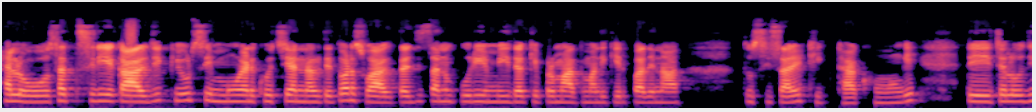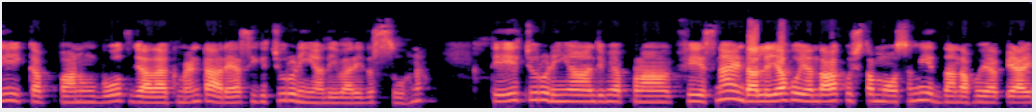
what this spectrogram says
ਹੈਲੋ, ਸਤਿ ਸ੍ਰੀ ਅਕਾਲ ਜੀ। Cute Simmu and Khush channel ਤੇ ਤੁਹਾਡਾ ਸਵਾਗਤ ਹੈ ਜੀ। ਸਾਨੂੰ ਪੂਰੀ ਉਮੀਦ ਹੈ ਕਿ ਪ੍ਰਮਾਤਮਾ ਦੀ ਕਿਰਪਾ ਦੇ ਨਾਲ ਤੁਸੀਂ ਸਾਰੇ ਠੀਕ ਠਾਕ ਹੋਵੋਗੇ। ਤੇ ਚਲੋ ਜੀ, ਇੱਕ ਆਪਾਂ ਨੂੰ ਬਹੁਤ ਜ਼ਿਆਦਾ ਕਮੈਂਟ ਆ ਰਿਹਾ ਸੀ ਕਿ ਝੁਰੜੀਆਂ ਦੇ ਬਾਰੇ ਦੱਸੋ, ਹਨਾ? ਤੇ ਇਹ ਝੁਰੜੀਆਂ ਜਿਵੇਂ ਆਪਣਾ ਫੇਸ ਨਾ ਡਲ ਜਿਹਾ ਹੋ ਜਾਂਦਾ ਕੁਝ ਤਾਂ ਮੌਸਮ ਹੀ ਇਦਾਂ ਦਾ ਹੋਇਆ ਪਿਆ ਏ।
